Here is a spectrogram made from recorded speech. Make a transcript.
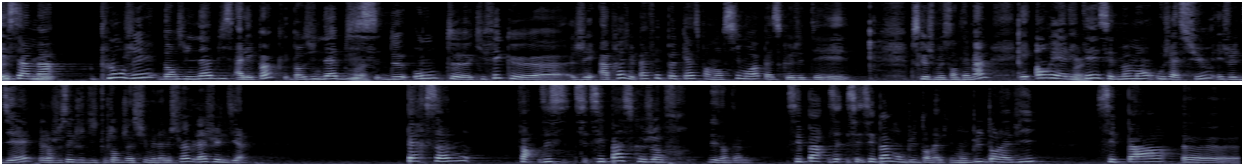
et ça m'a plongé dans une abysse à l'époque dans une abysse de honte euh, qui fait que euh, j'ai après j'ai pas fait de podcast pendant six mois parce que j'étais parce que je me sentais mal et en réalité c'est le moment où j'assume et je dis alors je sais que je dis tout le temps que j'assume et là je suis mais là je vais le dire personne enfin c'est pas ce que j'offre des interviews. C'est pas c'est pas mon but dans la vie. Mon but dans la vie c'est pas euh,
